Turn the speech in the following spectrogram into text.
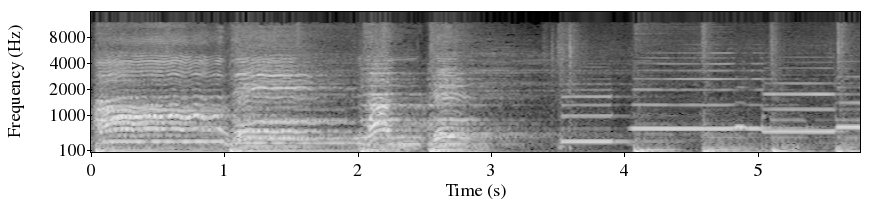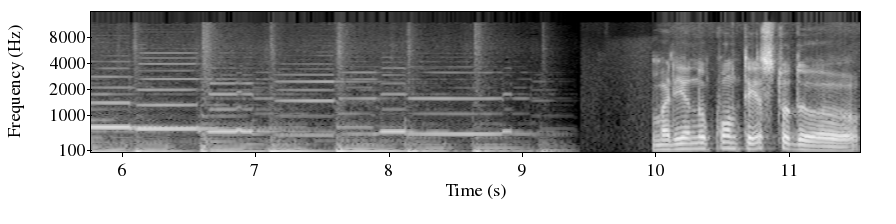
adelante. Maria, no contexto, do,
